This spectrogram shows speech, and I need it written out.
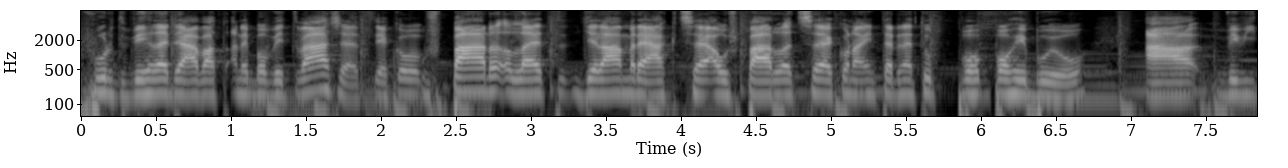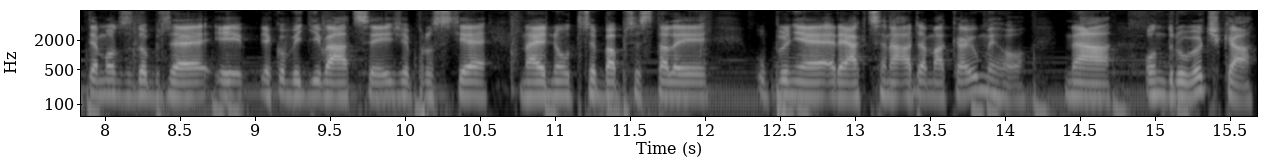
furt vyhledávat anebo vytvářet. Jako už pár let dělám reakce a už pár let se jako na internetu po- pohybuju a vy víte moc dobře, i jako vy diváci, že prostě najednou třeba přestali úplně reakce na Adama Kajumiho, na Ondru Vlčka.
